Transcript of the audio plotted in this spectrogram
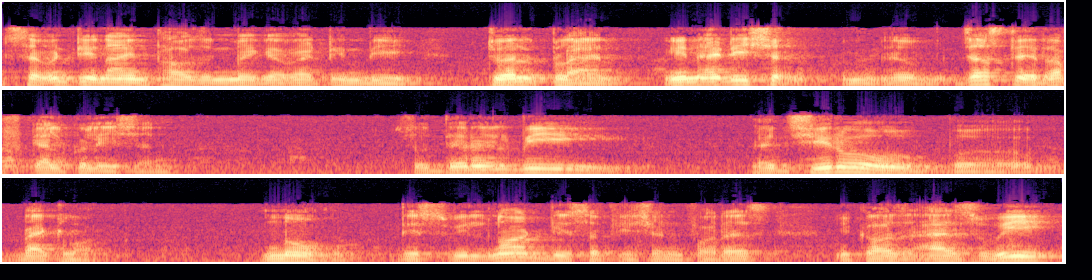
79,000 megawatt in the 12 plan. In addition, uh, just a rough calculation. So there will be zero uh, backlog. No, this will not be sufficient for us because as we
